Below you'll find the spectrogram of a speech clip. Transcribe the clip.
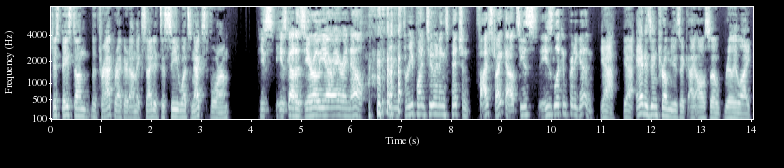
just based on the track record, I'm excited to see what's next for him. He's he's got a zero ERA right now, three point two innings pitch and five strikeouts. He's he's looking pretty good. Yeah, yeah, and his intro music I also really like.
